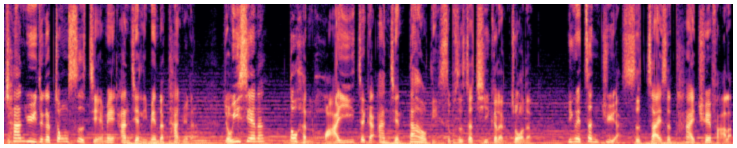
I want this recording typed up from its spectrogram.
参与这个中氏姐妹案件里面的探员啊，有一些呢都很怀疑这个案件到底是不是这七个人做的，因为证据啊实在是太缺乏了。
